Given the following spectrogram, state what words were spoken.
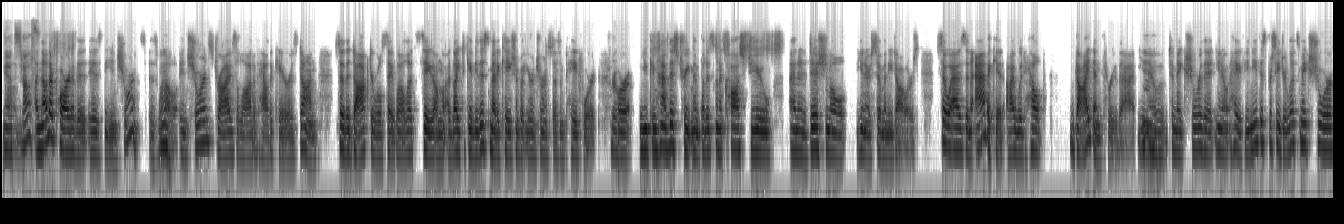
Yeah, it's um, tough. Another part of it is the insurance as mm. well. Mm. Insurance drives a lot of how the care is done. So the doctor will say, "Well, let's see. i would like to give you this medication, but your insurance doesn't pay for it, True. or you can have this treatment, but it's going to cost you an additional, you know, so many dollars." So as an advocate, I would help guide them through that you mm. know to make sure that you know hey if you need this procedure let's make sure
